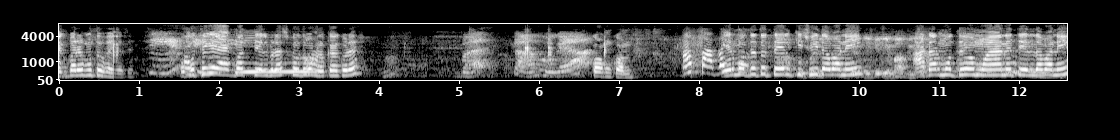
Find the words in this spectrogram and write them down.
একবারের মতো হয়ে গেছে। ওপর থেকে একবার তেল ব্রাশ করে দেবো হালকা করে। কম কম। এর মধ্যে তো তেল কিছুই দেওয়া নেই। আটার মধ্যেও ময়ানে তেল দেওয়া নেই।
